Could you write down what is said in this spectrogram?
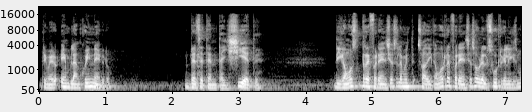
primero, en blanco y negro, del 77, digamos referencias solamente, o sea, digamos referencias sobre el surrealismo,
